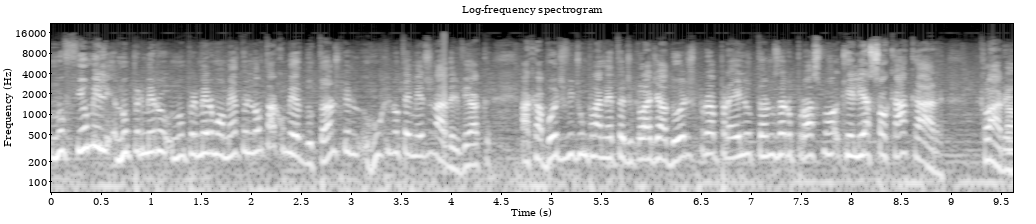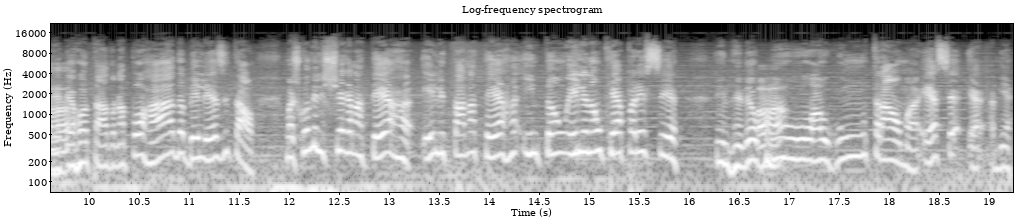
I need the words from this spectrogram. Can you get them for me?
no filme, ele- no, primeiro, no primeiro momento, ele não tá com medo do Thanos, porque o Hulk não tem medo de nada. Ele veio, ac- acabou de vir de um planeta de gladiadores, pra, pra ele o Thanos era o próximo que ele ia socar a cara. Claro, ele é Aham. derrotado na porrada, beleza e tal. Mas quando ele chega na Terra, ele tá na Terra, então ele não quer aparecer. Entendeu? Aham. Por algum trauma. Essa é a minha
